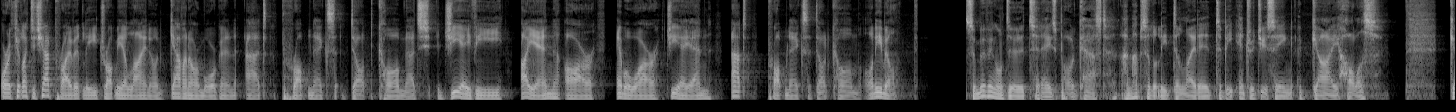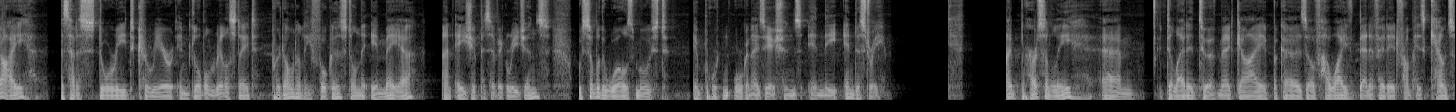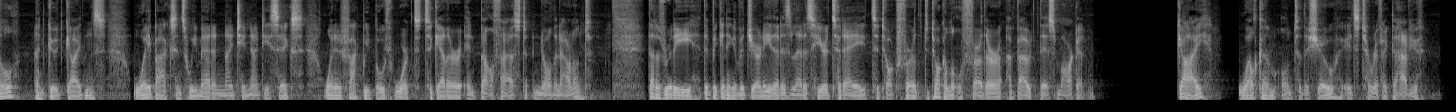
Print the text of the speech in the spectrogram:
Or if you'd like to chat privately, drop me a line on Gavin R. Morgan at propnex.com. That's G A V I N R M O R G A N at propnex.com on email. So, moving on to today's podcast, I'm absolutely delighted to be introducing Guy Hollis. Guy has had a storied career in global real estate, predominantly focused on the EMEA and Asia Pacific regions, with some of the world's most important organizations in the industry. I'm personally um, delighted to have met Guy because of how I've benefited from his counsel and good guidance way back since we met in 1996, when in fact we both worked together in Belfast, Northern Ireland. That is really the beginning of a journey that has led us here today to talk further, to talk a little further about this market. Guy, welcome onto the show. It's terrific to have you.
